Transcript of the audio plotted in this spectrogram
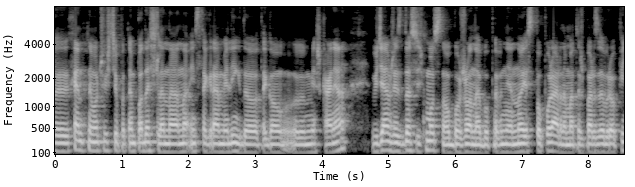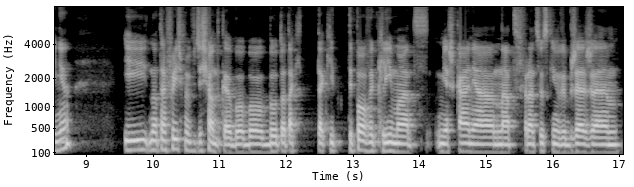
y, chętnym oczywiście potem podeślę na, na Instagramie link do tego mieszkania widziałem, że jest dosyć mocno obożone, bo pewnie no, jest popularne, ma też bardzo dobre opinie. I no, trafiliśmy w dziesiątkę, bo, bo był to taki, taki typowy klimat mieszkania nad francuskim wybrzeżem.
